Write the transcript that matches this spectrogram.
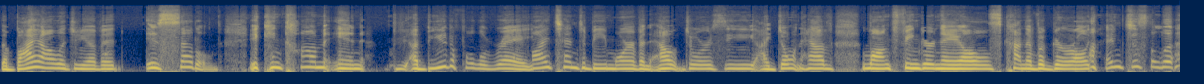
The biology of it is settled. It can come in a beautiful array. I tend to be more of an outdoorsy. I don't have long fingernails kind of a girl. I'm just a little,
